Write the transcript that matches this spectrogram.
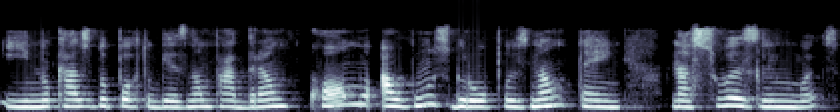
E no caso do português não padrão, como alguns grupos não têm nas suas línguas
